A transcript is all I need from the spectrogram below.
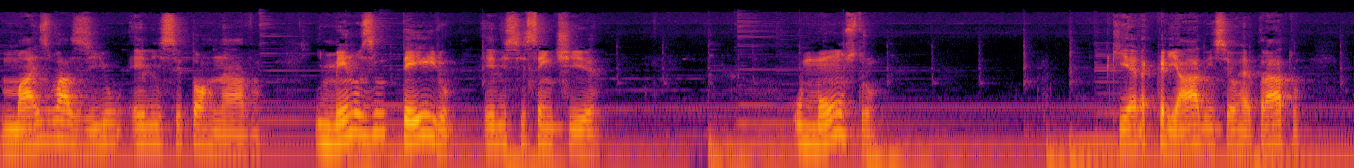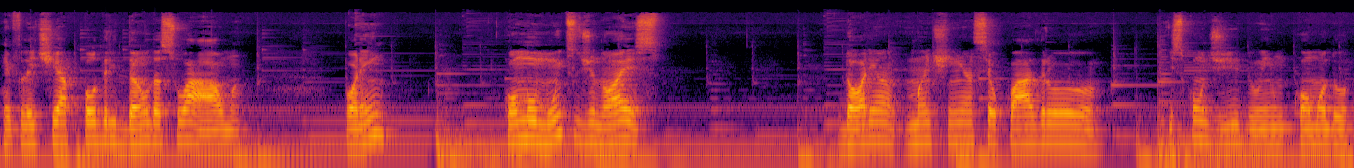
mais vazio ele se tornava e menos inteiro ele se sentia. O monstro que era criado em seu retrato refletia a podridão da sua alma. Porém, como muitos de nós, Dorian mantinha seu quadro escondido em um cômodo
